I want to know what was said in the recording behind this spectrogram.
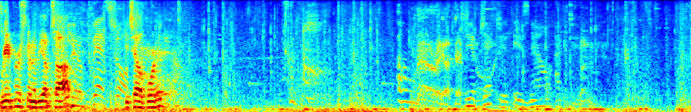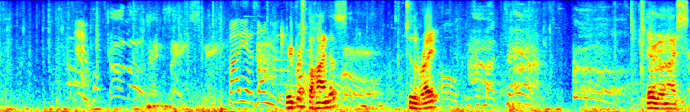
Reaper's gonna be up top. Your. He teleported. The objective is now active. Come out and face me. Barriers on you. Reaper's behind us. To the right. This is my jam. There we go, nice. I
